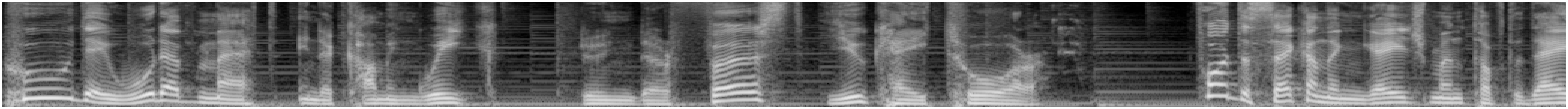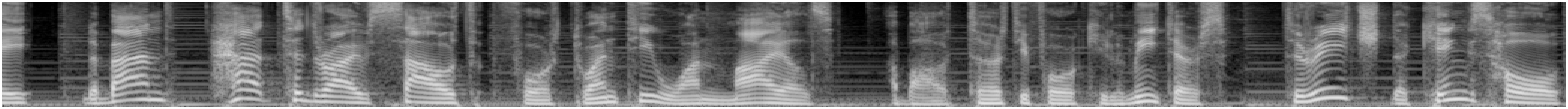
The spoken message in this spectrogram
who they would have met in the coming week, during their first UK tour. For the second engagement of the day, the band had to drive south for 21 miles, about 34 kilometers, to reach the King's Hall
